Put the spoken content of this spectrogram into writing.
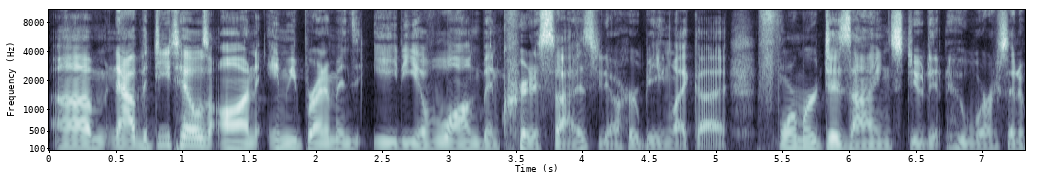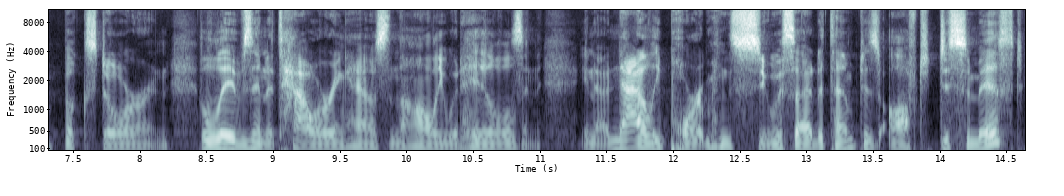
Um, now, the details on Amy Brenneman's Edie have long been criticized. You know, her being like a former design student who works at a bookstore and lives in a towering house in the Hollywood Hills, and you know, Natalie Portman's suicide attempt is oft dismissed.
